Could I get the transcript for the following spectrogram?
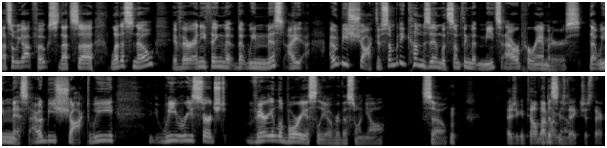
that's what we got, folks. That's uh let us know if there are anything that, that we missed. I I would be shocked if somebody comes in with something that meets our parameters that we missed. I would be shocked. We we researched very laboriously over this one, y'all. So, as you can tell by my know. mistake just there.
